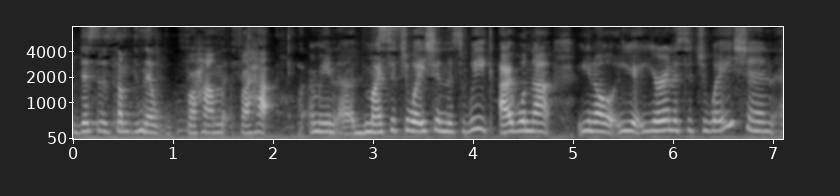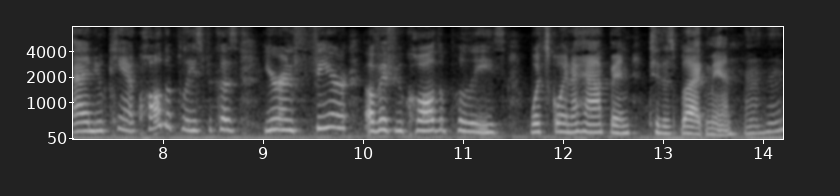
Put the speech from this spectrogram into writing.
this is something that for how for how. I mean, uh, my situation this week, I will not, you know, you're, you're in a situation and you can't call the police because you're in fear of if you call the police, what's going to happen to this black man. Mm-hmm.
